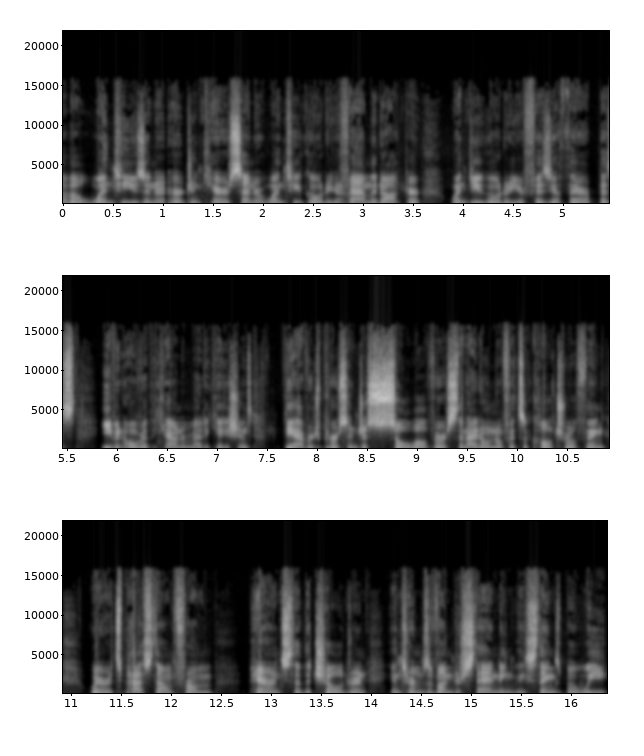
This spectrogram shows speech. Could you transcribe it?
about when to use an urgent care center, when to go to your family doctor, when do you go to your physiotherapist, even over the counter medications. The average person just so well versed, and I don't know if it's a cultural thing where it's passed down from parents to the children in terms of understanding these things. But we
